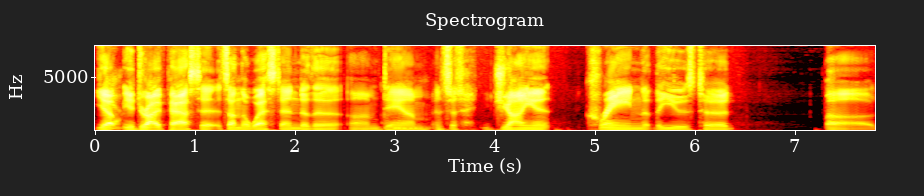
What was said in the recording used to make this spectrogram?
yep. Yeah. You drive past it. It's on the west end of the um, dam. and It's just giant crane that they use to uh,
